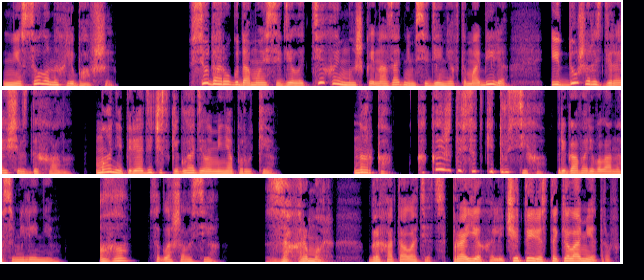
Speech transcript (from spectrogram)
несолоно хлебавши. Всю дорогу домой сидела тихой мышкой на заднем сиденье автомобиля и душераздирающе вздыхала. Маня периодически гладила меня по руке. «Нарка, какая же ты все-таки трусиха!» — приговаривала она с умилением. «Ага», — соглашалась я. «Захармар!» — грохотал отец. «Проехали четыреста километров,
